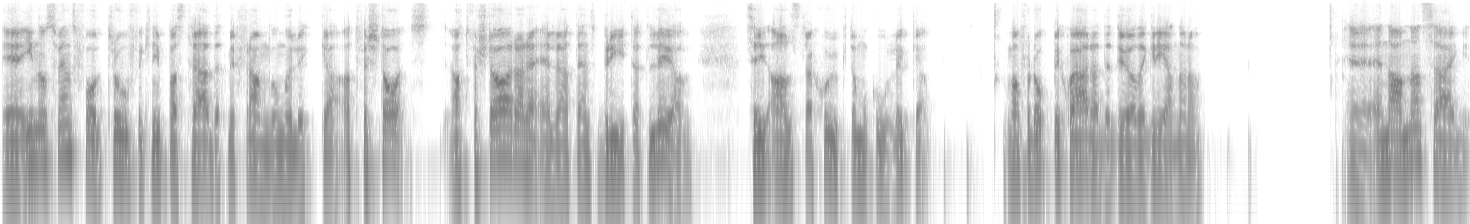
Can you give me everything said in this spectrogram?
eh inom svensk folktro förknippas trädet med framgång och lycka. Att, förstå, att förstöra det eller att ens bryta ett löv sägs alstra sjukdom och olycka. Man får dock beskära de döda grenarna en annan säg,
